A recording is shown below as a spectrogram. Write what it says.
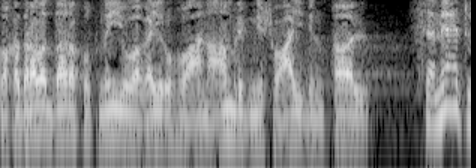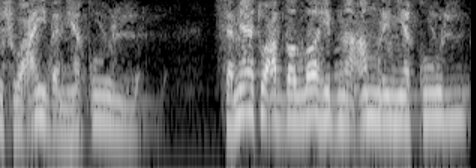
وقد روى الدار قطني وغيره عن عمرو بن شعيب قال سمعت شعيبا يقول سمعت عبد الله بن عمرو يقول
